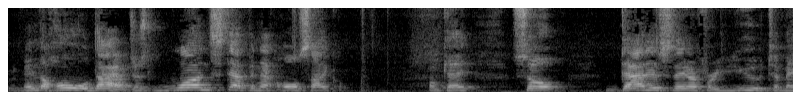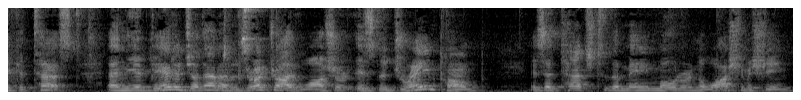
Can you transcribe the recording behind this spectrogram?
mm-hmm. in the whole dial. Just one step in that whole cycle. Okay? So that is there for you to make a test. And the advantage of that on a direct drive washer is the drain pump is attached to the main motor in the washing machine,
